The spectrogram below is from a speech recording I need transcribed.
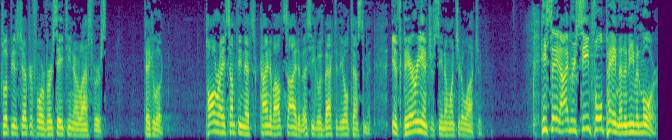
Philippians chapter 4, verse 18, our last verse. Take a look. Paul writes something that's kind of outside of us. He goes back to the Old Testament. It's very interesting. I want you to watch it. He said, I've received full payment and even more.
